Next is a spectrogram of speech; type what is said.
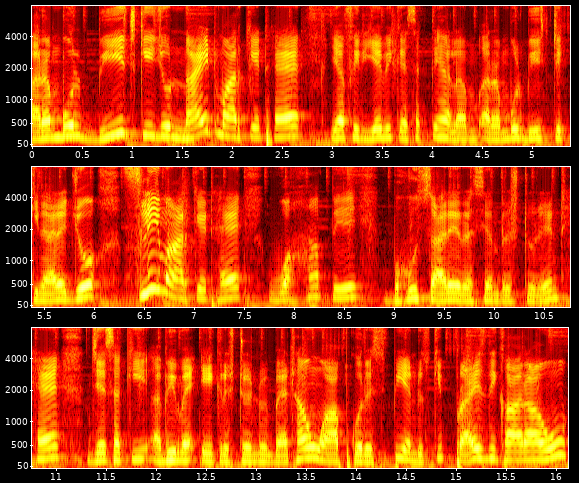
अरम्बोल बीच की जो नाइट मार्केट है, या फिर ये भी कह सकते हैं अरम- अरम्बोल बीच के किनारे जो फ्ली मार्केट है, वहाँ पे बहुत सारे रशियन रेस्टोरेंट हैं। जैसा कि अभी मैं एक रेस्टोरेंट में बैठा हूँ, आपको रेसिपी एंड उसकी प्राइस दिखा रहा हूँ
